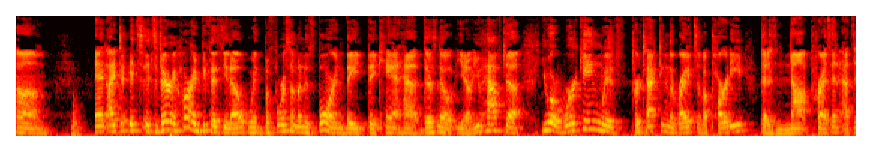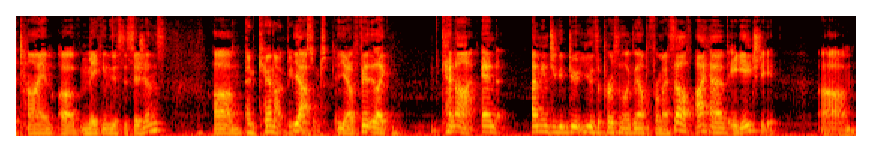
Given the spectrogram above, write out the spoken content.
Um, and I, d- it's it's very hard because you know when before someone is born, they they can't have. There's no you know you have to you are working with protecting the rights of a party that is not present at the time of making these decisions. Um, And cannot be yeah, present. you know, like cannot. And I mean to do use a personal example for myself, I have ADHD. Um,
